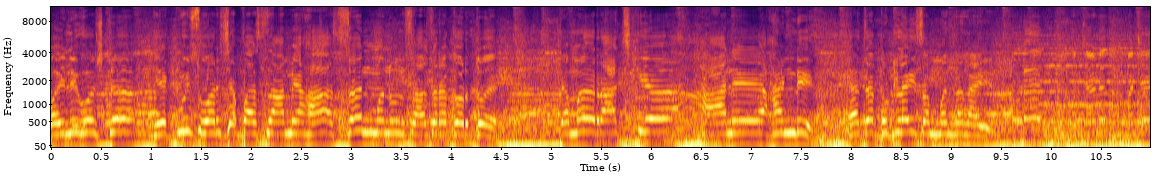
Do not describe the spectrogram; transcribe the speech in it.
पहिली गोष्ट एकवीस वर्षापासून आम्ही हा सण म्हणून साजरा करतोय. त्यामुळे राजकीय आणि हंडी ह्याचा कुठलाही संबंध नाही. म्हणजे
